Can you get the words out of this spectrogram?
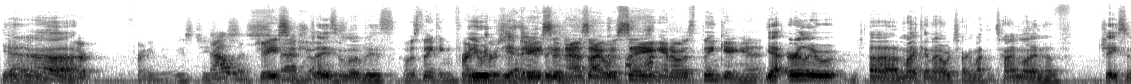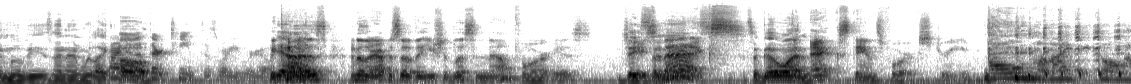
Yeah. movies. Or Freddy movies. Jesus. That was Jason. special. Movies. Jason movies. I was thinking Freddy You were- versus yeah, Jason thinking- as I was saying it. I was thinking it. Yeah, earlier uh, Mike and I were talking about the timeline of Jason movies, and then we're like, Friday oh, the 13th is where you were going. Because another episode that you should listen out for is Jason, Jason X. X. It's a good one. The X stands for extreme. Oh my god.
